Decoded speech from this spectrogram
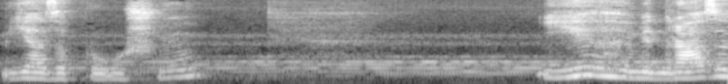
я запрошую. І відразу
